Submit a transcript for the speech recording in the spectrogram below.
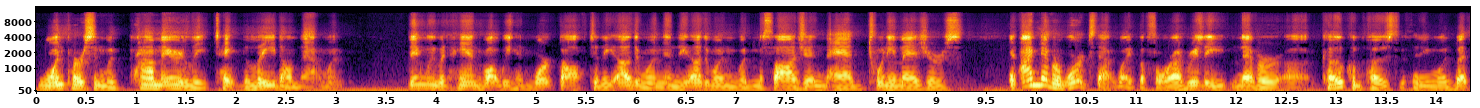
one person would primarily take the lead on that one. Then we would hand what we had worked off to the other one, and the other one would massage it and add 20 measures. And I never worked that way before. I really never uh, co composed with anyone, but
